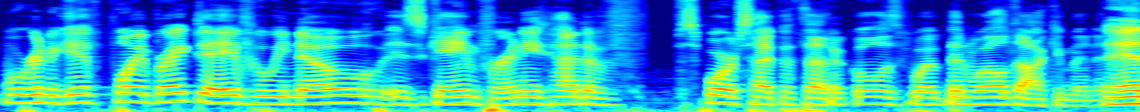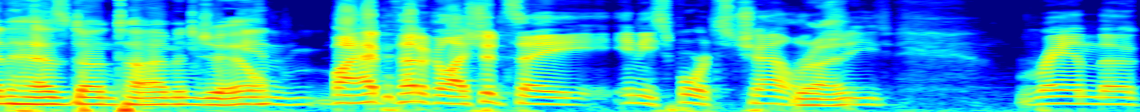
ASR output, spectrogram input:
we're going to give Point Break Dave, who we know is game for any kind of sports hypothetical, has been well documented. And has done time in jail. And by hypothetical, I should say any sports challenge. Right. He ran the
